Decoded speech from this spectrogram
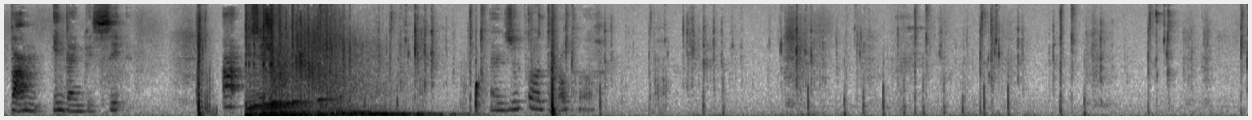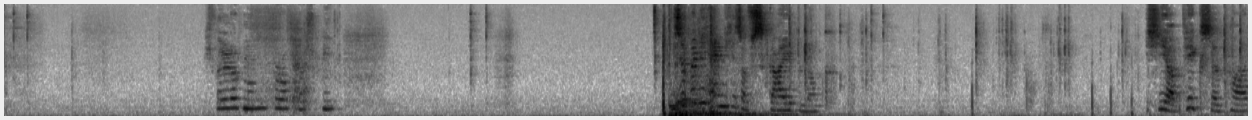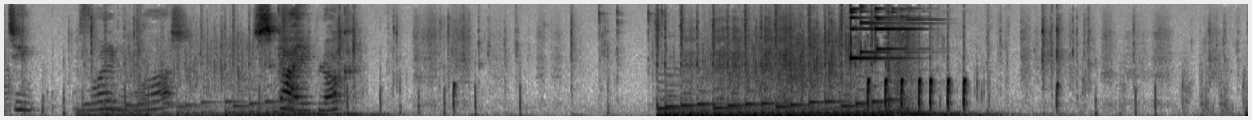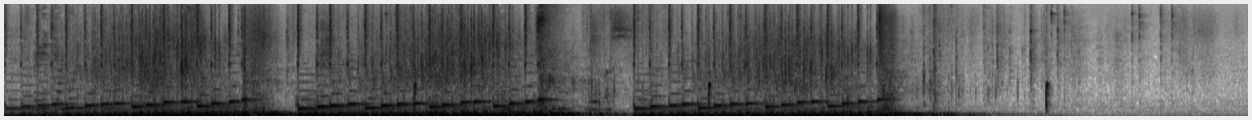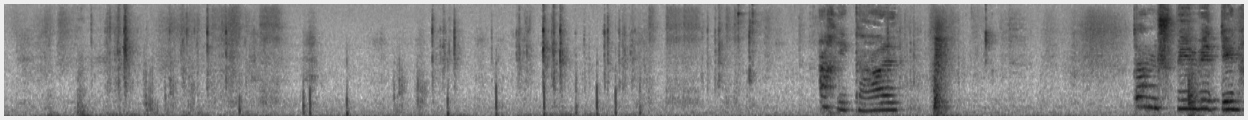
Bam, in dein Gesicht. Ah, ich sehe schon. Ein super Dropper. Ich will doch nur einen Dropper spielen. Wieso bin ich eigentlich jetzt auf Skyblock? Hier, Pixel Party. World Wars. Skyblock.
